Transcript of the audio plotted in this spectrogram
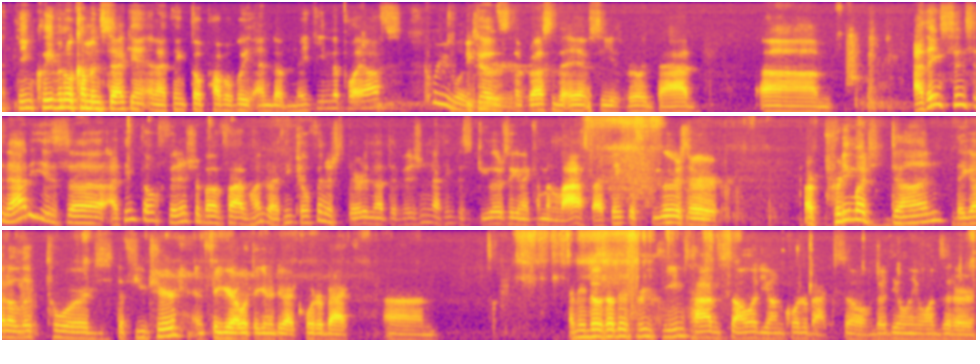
I think Cleveland will come in second, and I think they'll probably end up making the playoffs Cleveland. because the rest of the AFC is really bad. Um, I think Cincinnati is. Uh, I think they'll finish above 500. I think they'll finish third in that division. I think the Steelers are going to come in last. I think the Steelers are are pretty much done. They got to look towards the future and figure out what they're going to do at quarterback. Um, I mean, those other three teams have solid young quarterbacks, so they're the only ones that are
